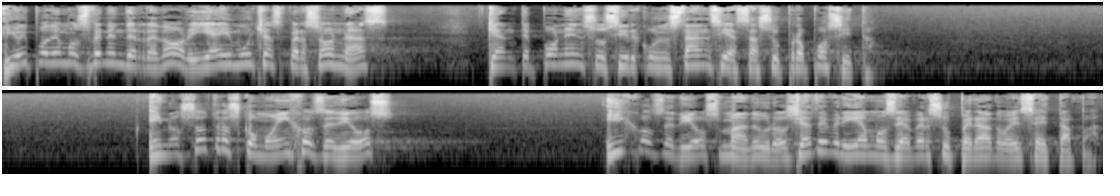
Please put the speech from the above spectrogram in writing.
Y hoy podemos ver en derredor y hay muchas personas que anteponen sus circunstancias a su propósito. Y nosotros como hijos de Dios, hijos de Dios maduros, ya deberíamos de haber superado esa etapa.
